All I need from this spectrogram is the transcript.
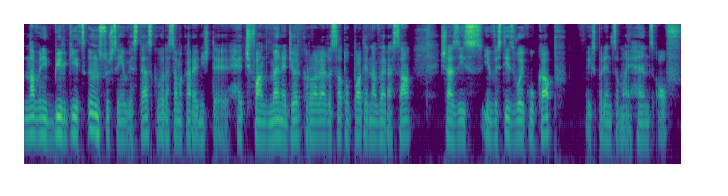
n-a venit Bill Gates însuși să investească, vă dați seama că are niște hedge fund manager care le-a lăsat o parte în averea sa și a zis investiți voi cu cap, o experiență mai hands-off.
